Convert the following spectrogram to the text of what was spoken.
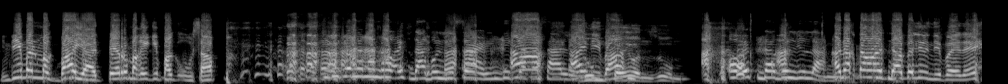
hindi man magbayad pero makikipag-usap. hindi ka naman OFW, sir. Hindi ka Ah, kasali. ay, Zoom di ba? pa yun, Zoom. OFW lang. Anak ng OFW, hindi pwede.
